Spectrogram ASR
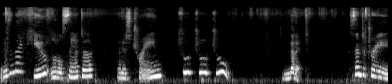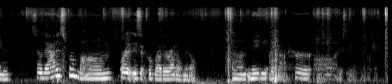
But isn't that cute? Little Santa and his train. Choo, choo, choo. Love it. Santa train. So that is for mom. Or is it for brother? I don't know. Um, maybe I got her. Oh, here's the other one. Okay.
